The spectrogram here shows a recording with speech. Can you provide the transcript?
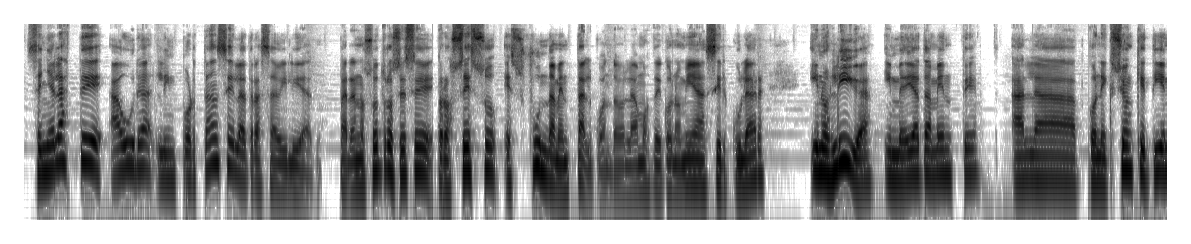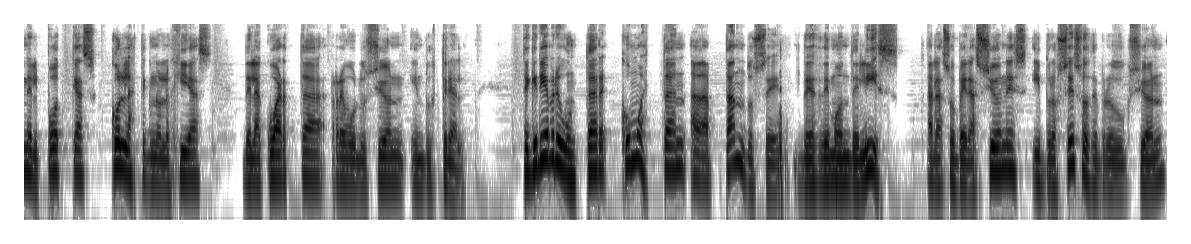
Señalaste, Aura, la importancia de la trazabilidad. Para nosotros ese proceso es fundamental cuando hablamos de economía circular y nos liga inmediatamente a la conexión que tiene el podcast con las tecnologías de la cuarta revolución industrial. Te quería preguntar cómo están adaptándose desde Mondeliz a las operaciones y procesos de producción,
